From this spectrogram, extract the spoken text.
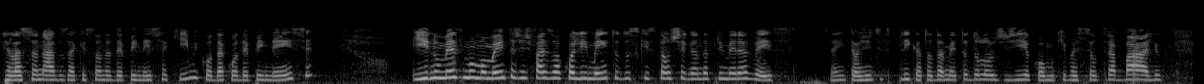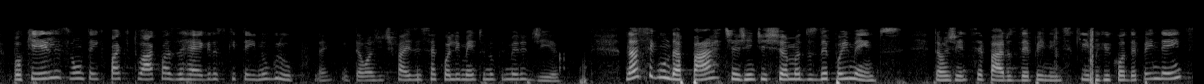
relacionados à questão da dependência química ou da codependência. E no mesmo momento a gente faz o acolhimento dos que estão chegando a primeira vez. Né? Então a gente explica toda a metodologia, como que vai ser o trabalho, porque eles vão ter que pactuar com as regras que tem no grupo. Né? Então a gente faz esse acolhimento no primeiro dia. Na segunda parte a gente chama dos depoimentos. Então a gente separa os dependentes químicos e codependentes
